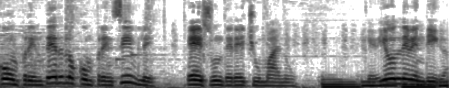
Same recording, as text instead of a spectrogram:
comprender lo comprensible es un derecho humano. Que Dios le bendiga.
